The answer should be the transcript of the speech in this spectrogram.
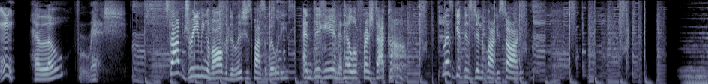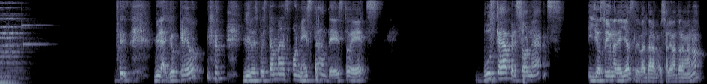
Mm. Hello Fresh. Stop dreaming of all the delicious possibilities and dig in at HelloFresh.com. Let's get this dinner party started. Pues, mira, yo creo, mi respuesta más honesta ante esto es, busca personas, y yo soy una de ellas, levanta la, o sea, levanta la mano,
